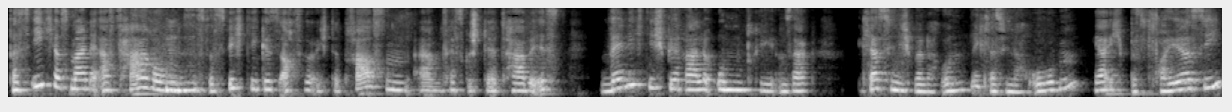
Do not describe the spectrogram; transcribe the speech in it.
Was ich aus meiner Erfahrung, Mhm. das ist was Wichtiges auch für euch da draußen ähm, festgestellt habe, ist, wenn ich die Spirale umdrehe und sage, ich lasse sie nicht mehr nach unten, ich lasse sie nach oben, ja, ich befeuere sie,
